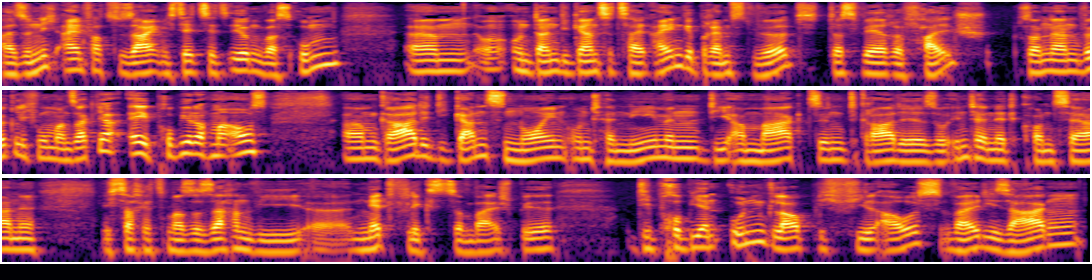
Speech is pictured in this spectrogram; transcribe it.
Also nicht einfach zu sagen, ich setze jetzt irgendwas um, ähm, und dann die ganze Zeit eingebremst wird, das wäre falsch, sondern wirklich, wo man sagt, ja, ey, probier doch mal aus. Ähm, gerade die ganz neuen Unternehmen, die am Markt sind, gerade so Internetkonzerne, ich sage jetzt mal so Sachen wie äh, Netflix zum Beispiel, die probieren unglaublich viel aus, weil die sagen,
